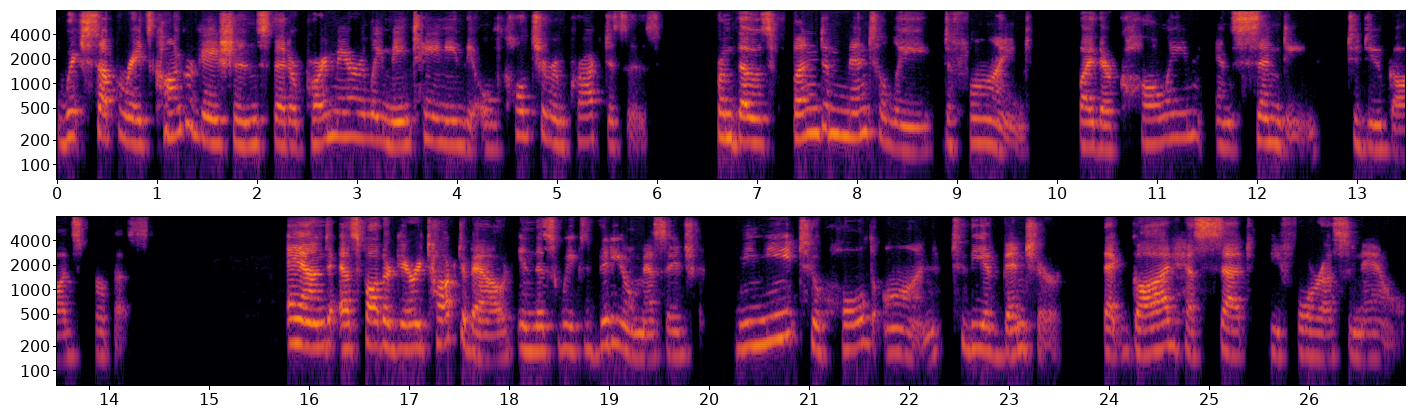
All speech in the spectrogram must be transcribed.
which separates congregations that are primarily maintaining the old culture and practices from those fundamentally defined by their calling and sending to do God's purpose. And as Father Gary talked about in this week's video message, we need to hold on to the adventure that God has set before us now.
